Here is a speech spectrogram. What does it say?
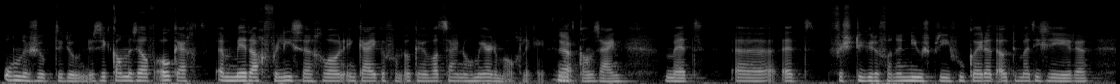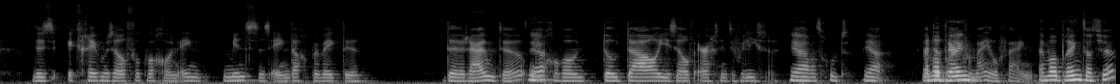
onderzoek te doen. Dus ik kan mezelf ook echt een middag verliezen. Gewoon en kijken van oké, wat zijn nog meer de mogelijkheden? En Ja. dat kan zijn met eh, het versturen van een nieuwsbrief. Hoe kan je dat automatiseren? Dus ik geef mezelf ook wel gewoon één, minstens één dag per week de, de ruimte... om Ja. gewoon totaal jezelf ergens in te verliezen. Ja, wat goed. Ja. En, En dat werkt brengt, voor mij heel fijn. en wat brengt dat je?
